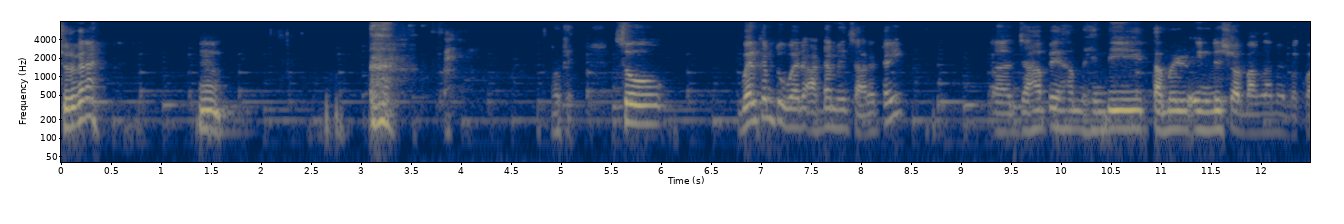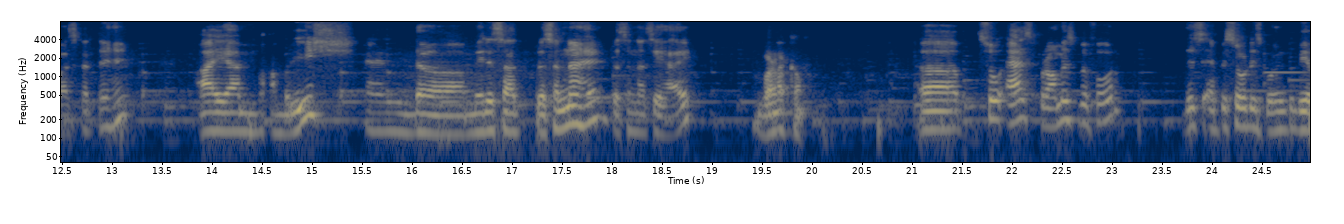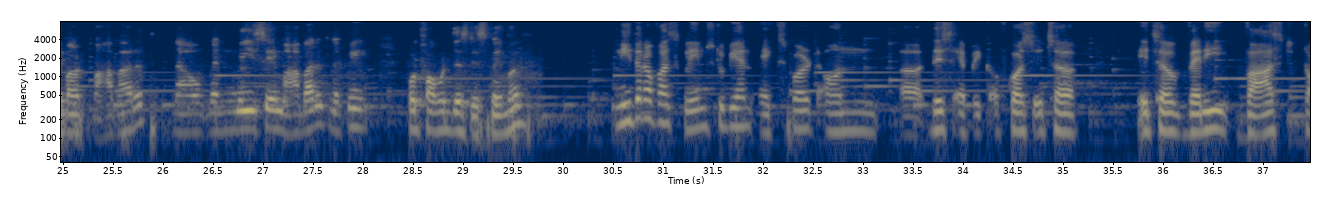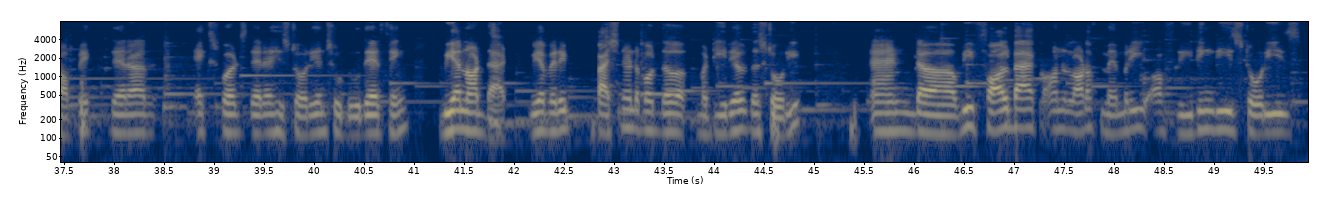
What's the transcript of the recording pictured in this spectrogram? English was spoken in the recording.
शुरू करें? Okay so welcome to where अड्डा में चारटाई जहाँ पे हम हिंदी तमिल इंग्लिश और बांग्ला में बकवास करते हैं। आई एम अमरीश एंड मेरे साथ प्रसन्ना है। प्रसन्ना से hi vanakkam so as promise before this episode is going to be about Mahabharat. Now, when we say Mahabharat, let me put forward this disclaimer. Neither of us claims to be an expert on uh, this epic. Of course, it's a it's a very vast topic. There are experts, there are historians who do their thing. We are not that. We are very passionate about the material, the story, and uh, we fall back on a lot of memory of reading these stories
